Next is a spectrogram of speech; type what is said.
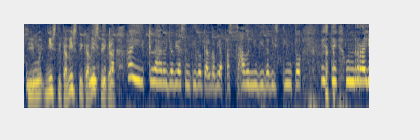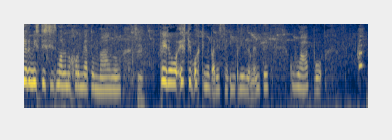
sí, muy mística, mística, mística. Ay, claro, yo había sentido que algo había pasado en mi vida distinto. Este, un rayo de misticismo a lo mejor me ha tomado. Sí. Pero este bosque me parece increíblemente guapo. Ah,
